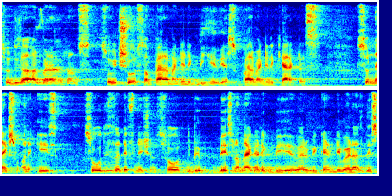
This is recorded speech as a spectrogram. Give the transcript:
so these are unpaired electrons so it shows some paramagnetic behaviors paramagnetic characters so next one is so this is the definition. So based on magnetic behavior we can divide as these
